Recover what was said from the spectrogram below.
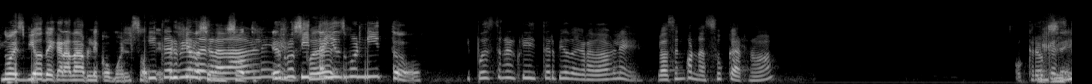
no es biodegradable como el sote. Glitter Prefiero un sote. biodegradable. Es rosita y es bonito. Y puedes tener glitter biodegradable. Lo hacen con azúcar, ¿no? O creo que sí.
